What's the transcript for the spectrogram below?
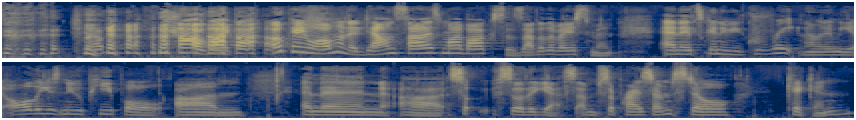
I'm like, okay, well, I'm going to downsize my boxes out of the basement, and it's going to be great, and I'm going to meet all these new people. Um, and then, uh, so so that yes, I'm surprised I'm still kicking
